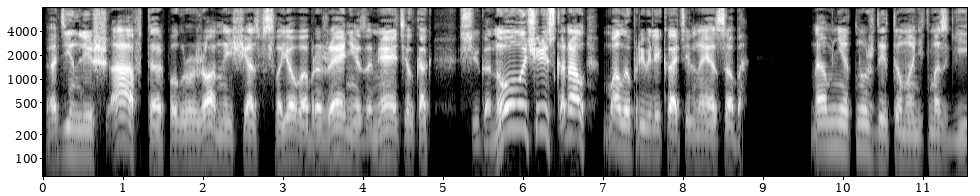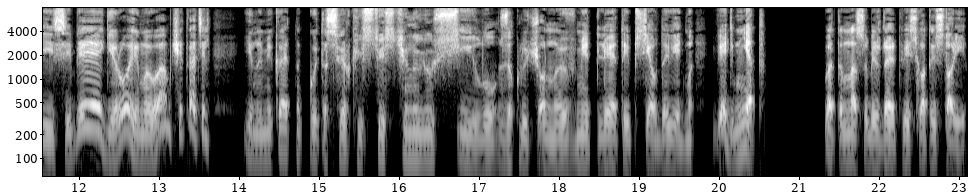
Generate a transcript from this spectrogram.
Один лишь автор, погруженный сейчас в свое воображение, заметил, как сиганула через канал малопривлекательная особа. Нам нет нужды туманить мозги и себе, героям и вам, читатель, и намекать на какую-то сверхъестественную силу, заключенную в метле этой псевдоведьмы. Ведьм нет. В этом нас убеждает весь ход истории.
